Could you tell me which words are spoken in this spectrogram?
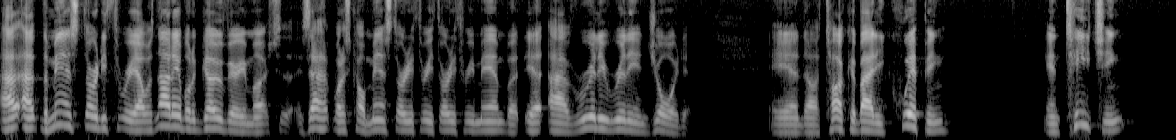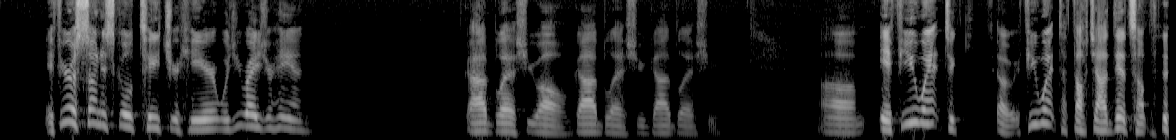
I, I, the men's 33, I was not able to go very much. Is that what it's called? Men's 33, 33 men? But it, I really, really enjoyed it. And uh, talk about equipping and teaching. If you're a Sunday school teacher here, would you raise your hand? God bless you all. God bless you. God bless you. Um, if you went to, oh, if you went to, I thought y'all did something.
